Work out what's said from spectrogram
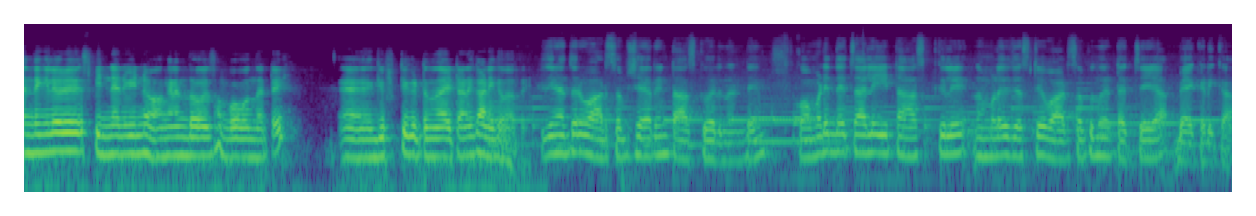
എന്തെങ്കിലും ഒരു സ്പിൻ ആൻഡ് വിന്നോ അങ്ങനെ എന്തോ ഒരു സംഭവം വന്നിട്ട് ഗിഫ്റ്റ് കിട്ടുന്നതായിട്ടാണ് കാണിക്കുന്നത്. ഇതിനകത്തൊരു വാട്സപ്പ് ഷെയറിങ് ടാസ്ക് വരുന്നുണ്ട്. കോമഡി എന്താ വെച്ചാൽ ഈ ടാസ്കിൽ നമ്മൾ ജസ്റ്റ് വാട്സപ്പിൽ നിന്ന് ടച്ച് ചെയ്യുക ബാക്ക് അടിക്കുക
